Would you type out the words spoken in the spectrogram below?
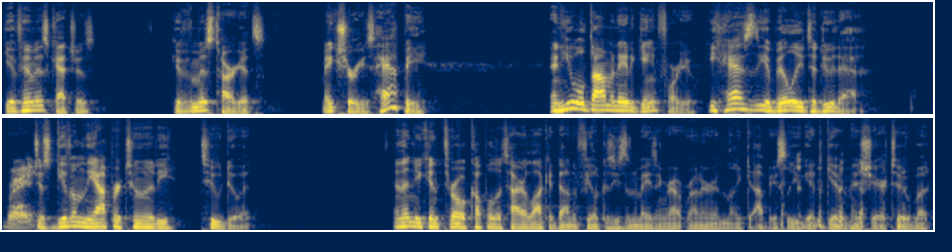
Give him his catches. Give him his targets. Make sure he's happy and he will dominate a game for you. He has the ability to do that. Right. Just give him the opportunity to do it. And then you can throw a couple of Tyler Lockett down the field because he's an amazing route runner, and like obviously you get to give him his share too. But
